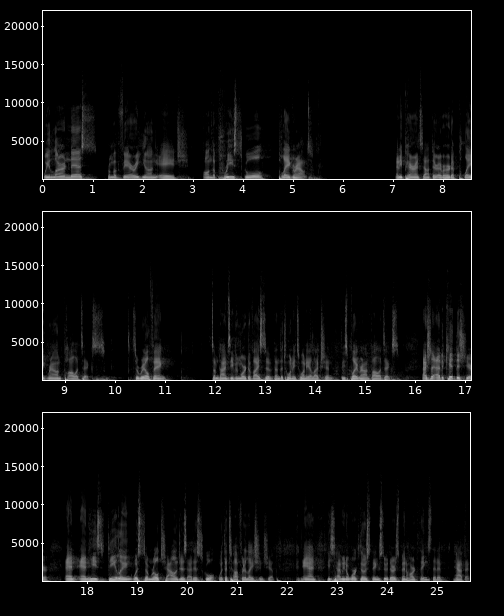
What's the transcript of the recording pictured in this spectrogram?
We learn this from a very young age on the preschool playground. Any parents out there ever heard of playground politics? It's a real thing. Sometimes even more divisive than the 2020 election, these playground politics. Actually, I have a kid this year, and, and he's dealing with some real challenges at his school with a tough relationship. And he's having to work those things through. There's been hard things that have happened,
